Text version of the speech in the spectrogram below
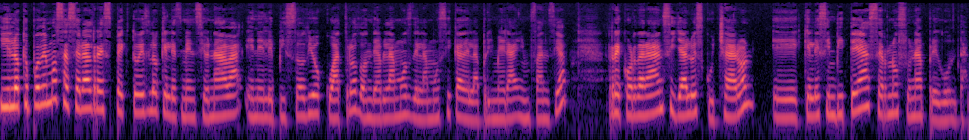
Y lo que podemos hacer al respecto es lo que les mencionaba en el episodio 4, donde hablamos de la música de la primera infancia. Recordarán, si ya lo escucharon, eh, que les invité a hacernos una pregunta.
